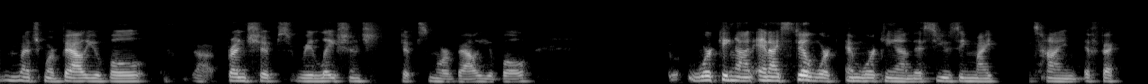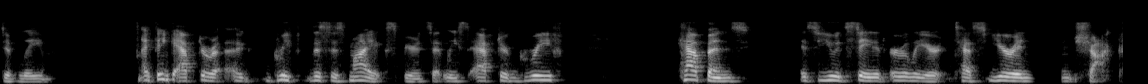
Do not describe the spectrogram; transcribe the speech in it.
much more valuable, uh, friendships, relationships more valuable. Working on, and I still work am working on this using my time effectively. I think after a grief, this is my experience at least, after grief happens, as you had stated earlier, Tess, you're in shock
